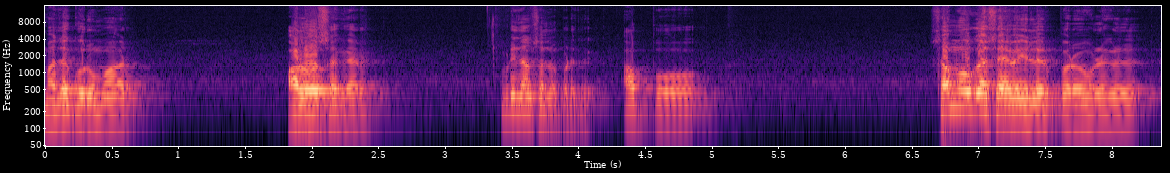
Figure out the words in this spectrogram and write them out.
மதகுருமார் ஆலோசகர் இப்படி தான் சொல்லப்படுது. அப்போது சமூக சேவையில் இருப்பவர்கள்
